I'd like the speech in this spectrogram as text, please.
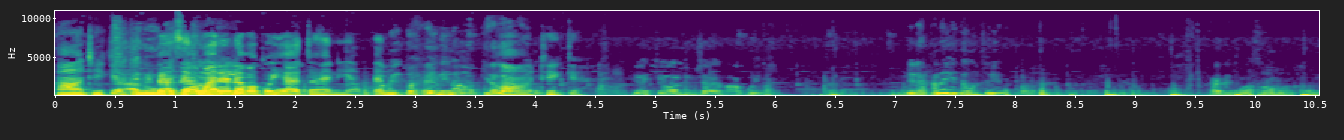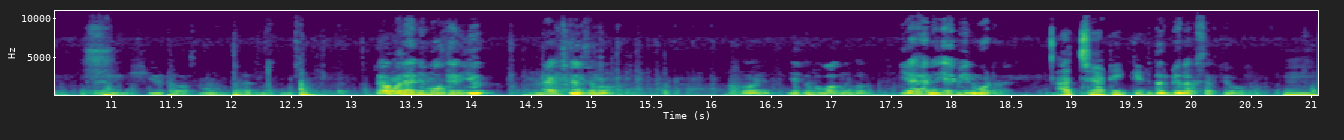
हाँ ठीक है। अभी वैसे हमारे अलावा कोई है तो है नहीं यहाँ अभी तो है नहीं ना आपके अलावा हाँ ठीक है। ये चार्जिंग शायद आपको ये देखा ना इधर से काय ते बस शीट असणार क्या बना दिमाग तेरी ये एक्सटेंशन हाँ ये तो लागने का ये है ना ये भी इन्वर्टर है। अच्छा ठीक है। इधर भी रख सकते हो हम्म।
